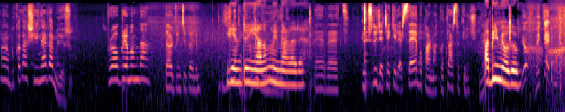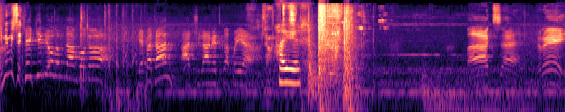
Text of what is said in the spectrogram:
Ha, bu kadar şeyi nereden biliyorsun? programımda dördüncü bölüm. Yeni dünyanın mimarları. Evet. Güçlüce çekilirse bu parmaklıklar sökülür. Ha bilmiyordum. Yok bekle. Emin misin? Çekil yolumdan bunu. Kepatan aç şu lanet kapıyı. Hayır. Bak sen. Grey.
